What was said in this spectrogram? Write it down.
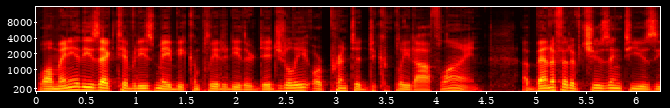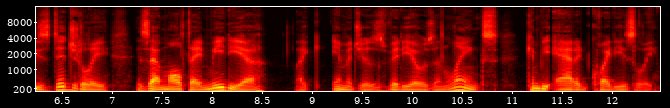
While many of these activities may be completed either digitally or printed to complete offline, a benefit of choosing to use these digitally is that multimedia, like images, videos, and links, can be added quite easily.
